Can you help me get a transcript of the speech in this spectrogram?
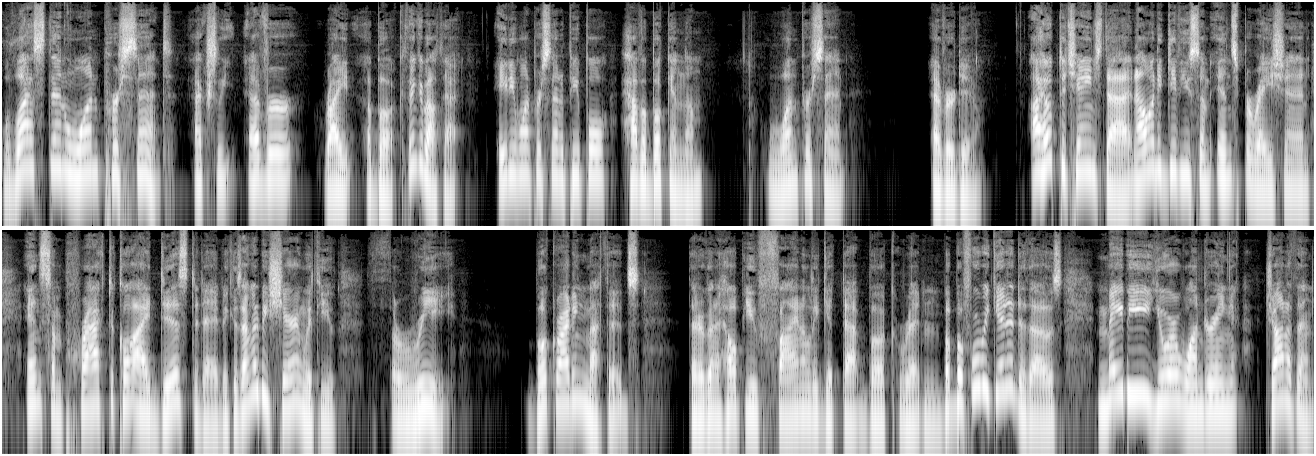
less than 1% actually ever write a book. Think about that. 81% of people have a book in them, 1% ever do. I hope to change that. And I want to give you some inspiration and some practical ideas today because I'm going to be sharing with you three book writing methods that are going to help you finally get that book written. But before we get into those, maybe you're wondering, Jonathan,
